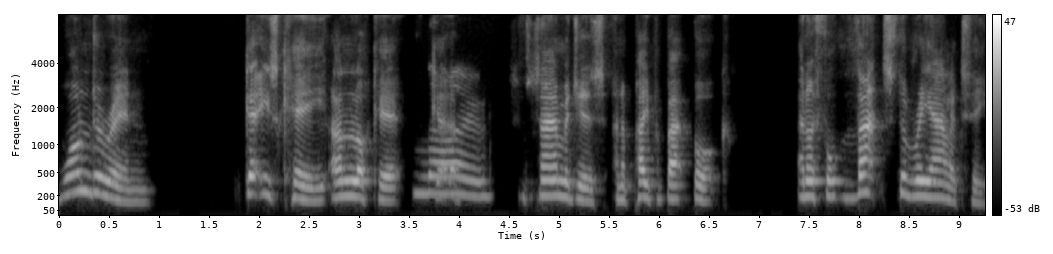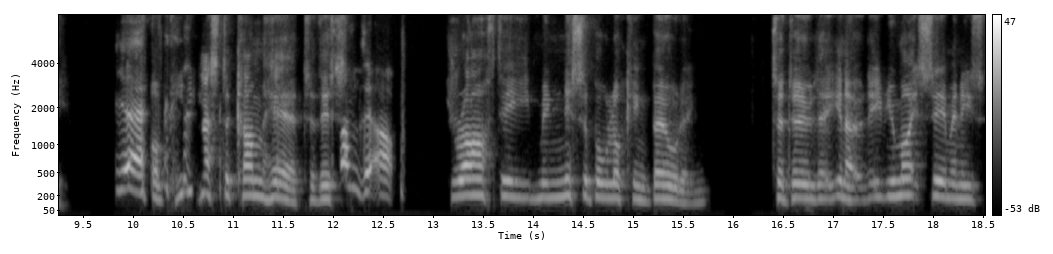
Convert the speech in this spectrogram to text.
wander in, get his key, unlock it, No. some sandwiches and a paperback book. And I thought that's the reality Yeah. of he has to come here to this Sums it up. drafty municipal looking building to do the, you know, you might see him in his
